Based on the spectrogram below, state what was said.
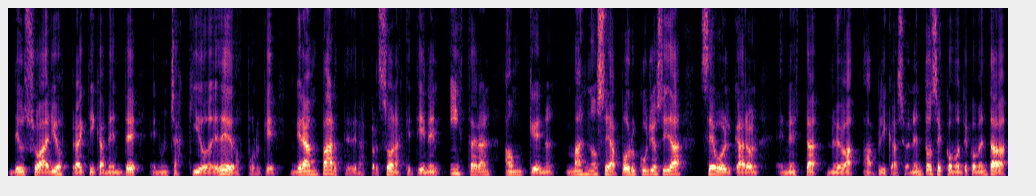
de usuarios prácticamente en un chasquido de dedos, porque gran parte de las personas que tienen Instagram, aunque más no sea por curiosidad, se volcaron en esta nueva aplicación. Entonces, como te comentaba,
